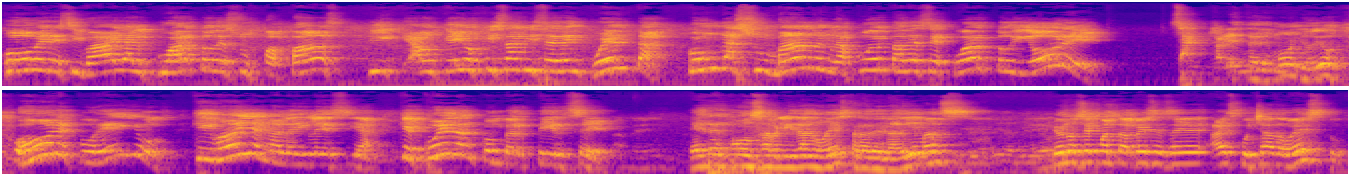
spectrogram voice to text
Jóvenes, y vaya al cuarto de sus papás y aunque ellos quizás ni se den cuenta, ponga su mano en la puerta de ese cuarto y ore. Sácale este demonio, Dios. Ore por ellos, que vayan a la iglesia, que puedan convertirse. Es responsabilidad nuestra, de nadie más. Yo no sé cuántas veces ha escuchado esto,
